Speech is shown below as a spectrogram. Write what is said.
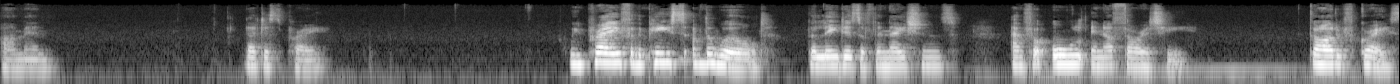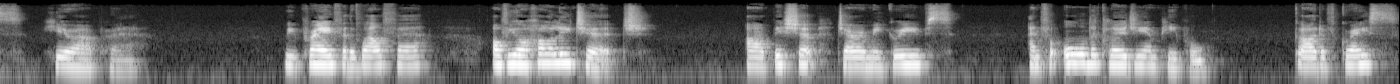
Amen. Let us pray. We pray for the peace of the world, the leaders of the nations, and for all in authority. God of grace, hear our prayer. We pray for the welfare of your holy church, our Bishop Jeremy Greaves, and for all the clergy and people. God of grace,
